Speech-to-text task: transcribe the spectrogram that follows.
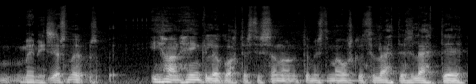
menisi? Jos mä ihan henkilökohtaisesti sanon, että mistä mä uskon, että se lähtee, se lähtee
